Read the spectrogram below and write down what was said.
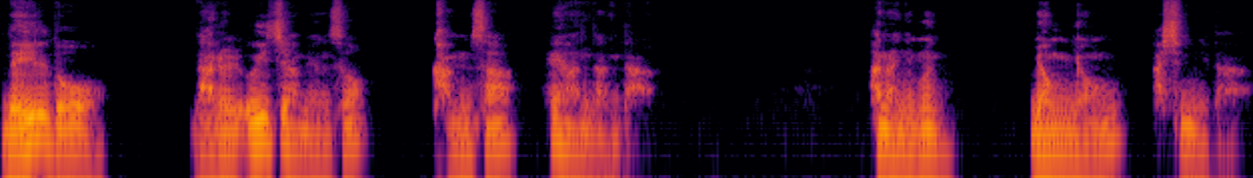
내일도 나를 의지하면서 감사해야 한단다. 하나님은 명령 하십니다.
